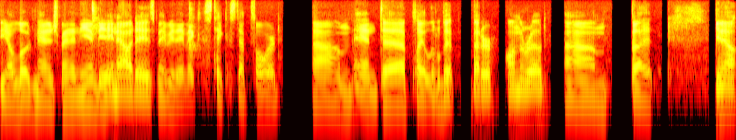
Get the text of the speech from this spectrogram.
you know load management in the NBA nowadays, maybe they make us take a step forward um, and uh, play a little bit better on the road. Um, but you know,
